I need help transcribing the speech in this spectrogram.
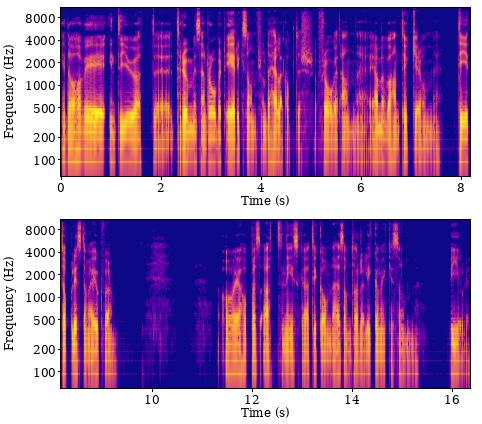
Idag har vi intervjuat eh, trummisen Robert Eriksson från The Helicopters och frågat han eh, ja, men vad han tycker om eh, 10 topplistan vi har gjort för dem. Och jag hoppas att ni ska tycka om det här samtalet lika mycket som vi gjorde.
